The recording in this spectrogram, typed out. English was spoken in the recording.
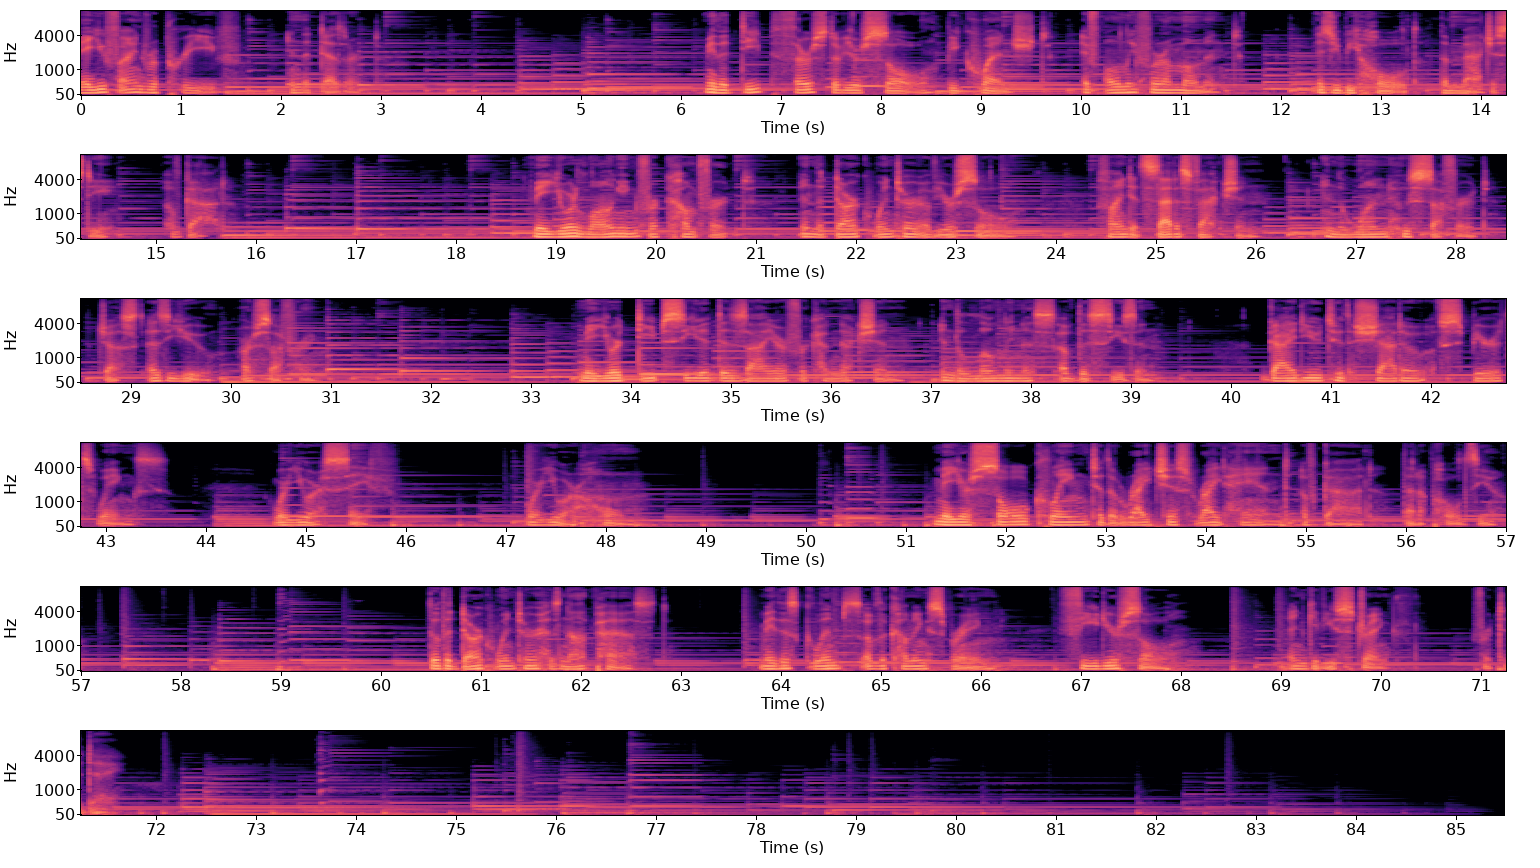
May you find reprieve in the desert. May the deep thirst of your soul be quenched, if only for a moment, as you behold the majesty of God. May your longing for comfort in the dark winter of your soul find its satisfaction in the one who suffered just as you are suffering. May your deep seated desire for connection in the loneliness of this season guide you to the shadow of Spirit's wings, where you are safe, where you are home. May your soul cling to the righteous right hand of God that upholds you. Though the dark winter has not passed, May this glimpse of the coming spring feed your soul and give you strength for today.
